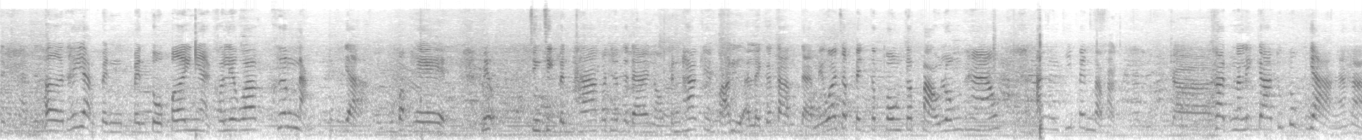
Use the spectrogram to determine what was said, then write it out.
สินค้าเออถ้าอย่างเป็นเป็นตัวเป้ยเนี่ยเขาเรียกว่าเครื่องหนังทุกอย่างทุกประเภทไม่จริง ๆ เป็นผ้าก็แทบจะได้เนาะเป็นผ้าแคนวาสหรืออะไรก็ตาม แต่ไม่ว่าจะเป็นกระโปรงกระเป๋ารองเท้า อะไรที่เป็นแบบขัดนาฬิกาทุก ๆ อย่างอะค่ะ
